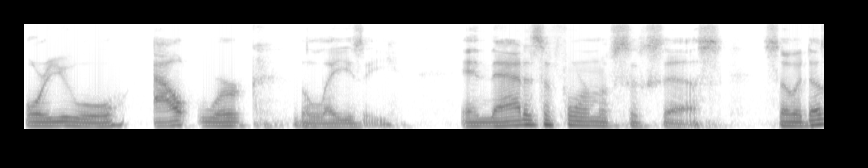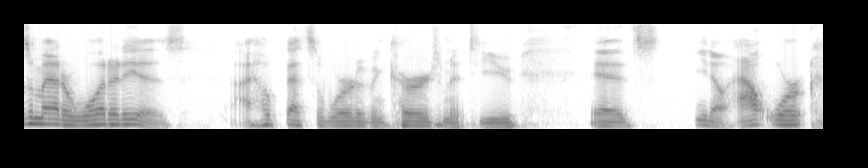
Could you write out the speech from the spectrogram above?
or you will outwork the lazy. And that is a form of success. So it doesn't matter what it is I hope that's a word of encouragement to you. It's you know outwork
